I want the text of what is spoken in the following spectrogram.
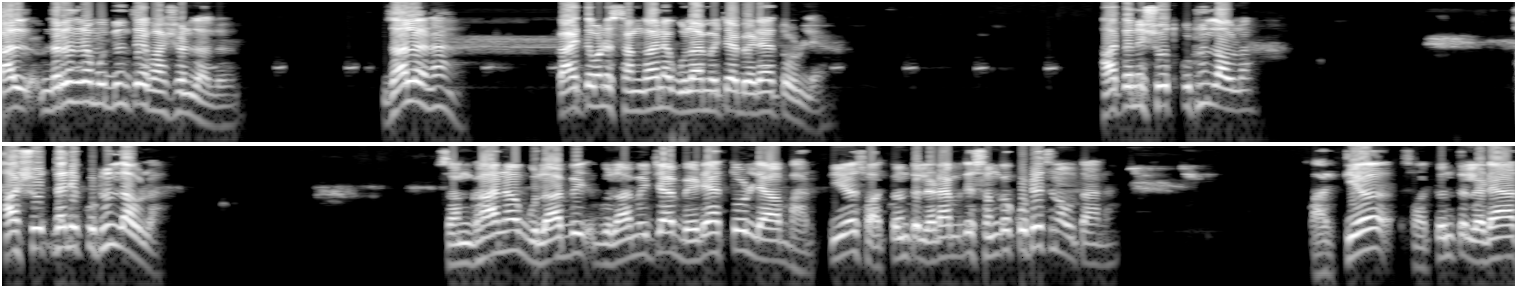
काल नरेंद्र मोदींचं भाषण झालं. झालं ना? काय ते म्हणे संघाने गुलामीच्या बेड्या तोडल्या. हा त्याने शोध कुठून लावला? हा शोध त्याने कुठून लावला? संघानं गुलाबी गुलामीच्या बेड्या तोडल्या. भारतीय स्वातंत्र्य लढ्यामध्ये संघ कुठेच नव्हता ना? भारतीय स्वातंत्र्य लढ्यात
